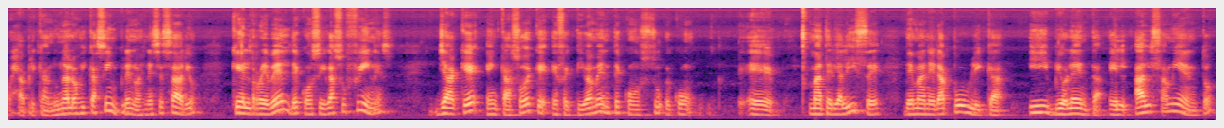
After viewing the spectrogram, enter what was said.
pues aplicando una lógica simple, no es necesario que el rebelde consiga sus fines, ya que en caso de que efectivamente eh, materialice de manera pública y violenta el alzamiento,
